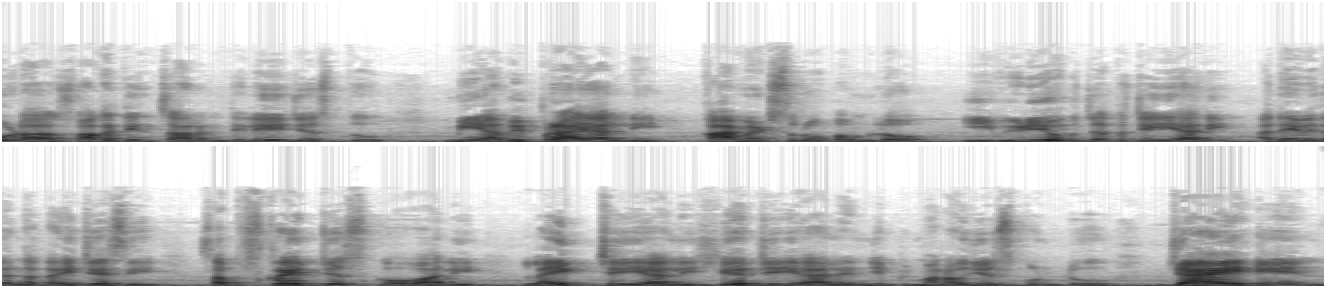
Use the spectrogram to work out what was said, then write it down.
కూడా స్వాగతించాలని తెలియజేస్తూ మీ అభిప్రాయాల్ని కామెంట్స్ రూపంలో ఈ వీడియోకు జత చేయాలి. అదేవిధంగా దయచేసి సబ్స్క్రైబ్ చేసుకోవాలి లైక్ చేయాలి షేర్ చేయాలి అని చెప్పి మనవి చేసుకుంటూ జై హింద్!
